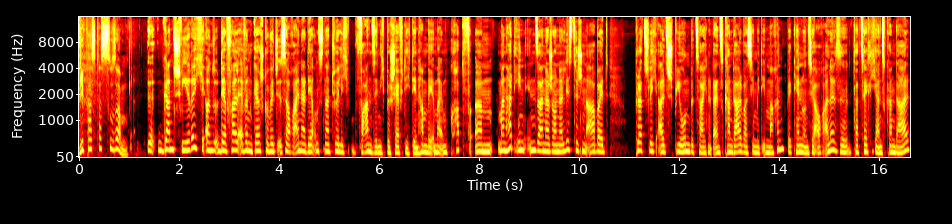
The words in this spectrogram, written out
Wie passt das zusammen? Äh, ganz schwierig. Also der Fall Evan Gershkovich ist auch einer, der uns natürlich wahnsinnig beschäftigt. Den haben wir immer im Kopf. Ähm, man hat ihn in seiner journalistischen Arbeit plötzlich als Spion bezeichnet. Ein Skandal, was sie mit ihm machen. Wir kennen uns ja auch alle. Es ist tatsächlich ein Skandal.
